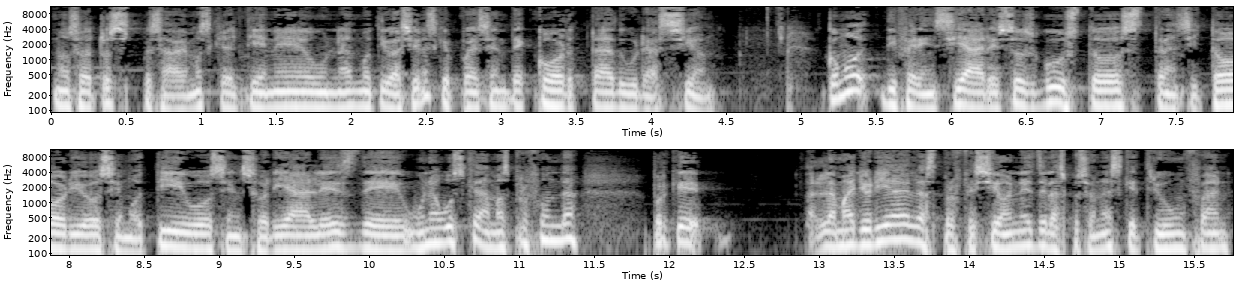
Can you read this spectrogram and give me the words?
nosotros pues sabemos que él tiene unas motivaciones que pueden ser de corta duración. ¿Cómo diferenciar esos gustos transitorios, emotivos, sensoriales de una búsqueda más profunda? Porque la mayoría de las profesiones, de las personas que triunfan,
